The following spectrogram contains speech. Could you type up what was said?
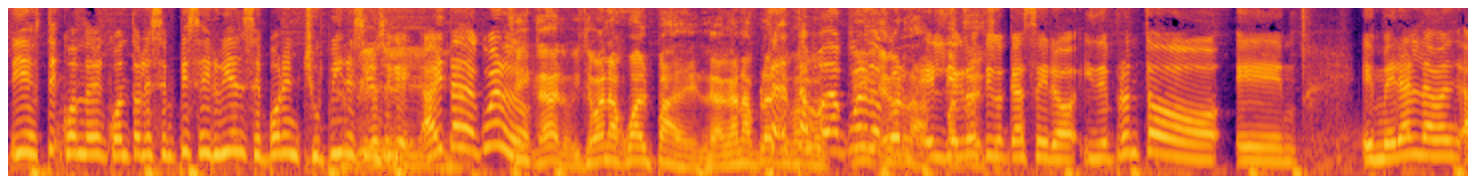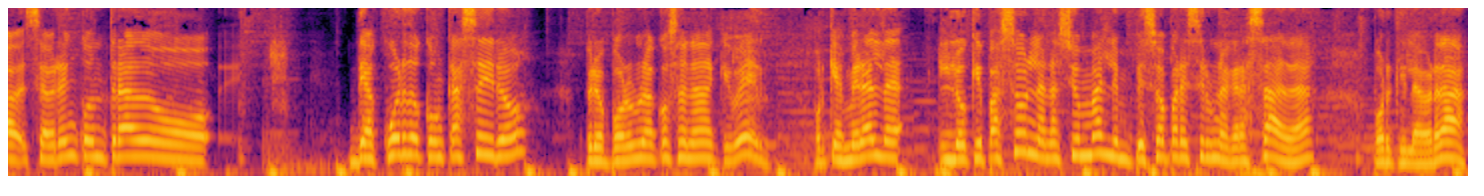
y usted, cuando en cuanto les empieza a ir bien, se ponen chupines y no sé qué. Ahí está de acuerdo. Sí, claro, y se van a jugar al padre, la gana plata. Estamos de acuerdo Sí, con verdad, el diagnóstico eso. casero. Y de pronto eh, Esmeralda se habrá encontrado de acuerdo con casero, pero por una cosa nada que ver. Porque Esmeralda, lo que pasó en La Nación Más le empezó a parecer una grasada, porque la verdad,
